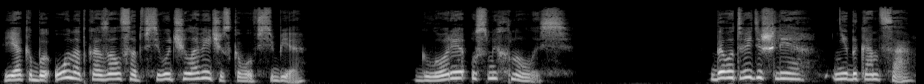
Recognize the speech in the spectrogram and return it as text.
Якобы он отказался от всего человеческого в себе. Глория усмехнулась. «Да вот видишь ли, не до конца»,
